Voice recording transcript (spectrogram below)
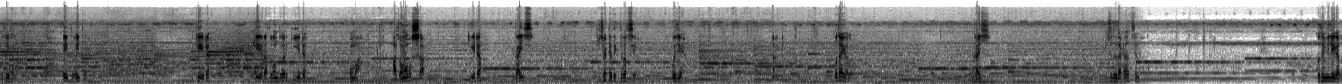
কোথায় গেল? এই তো এই তো। কে এটা? কে? রাতের অন্ধকারে কি এটা? ওমা আজ অমাবস্যা। কি এটা? গাইস কিছু একটা দেখতে পাচ্ছি। ওই যে কোথায় গেল? গাইস কিছু তো দেখা যাচ্ছে না। কোথায় মিলে গেল?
